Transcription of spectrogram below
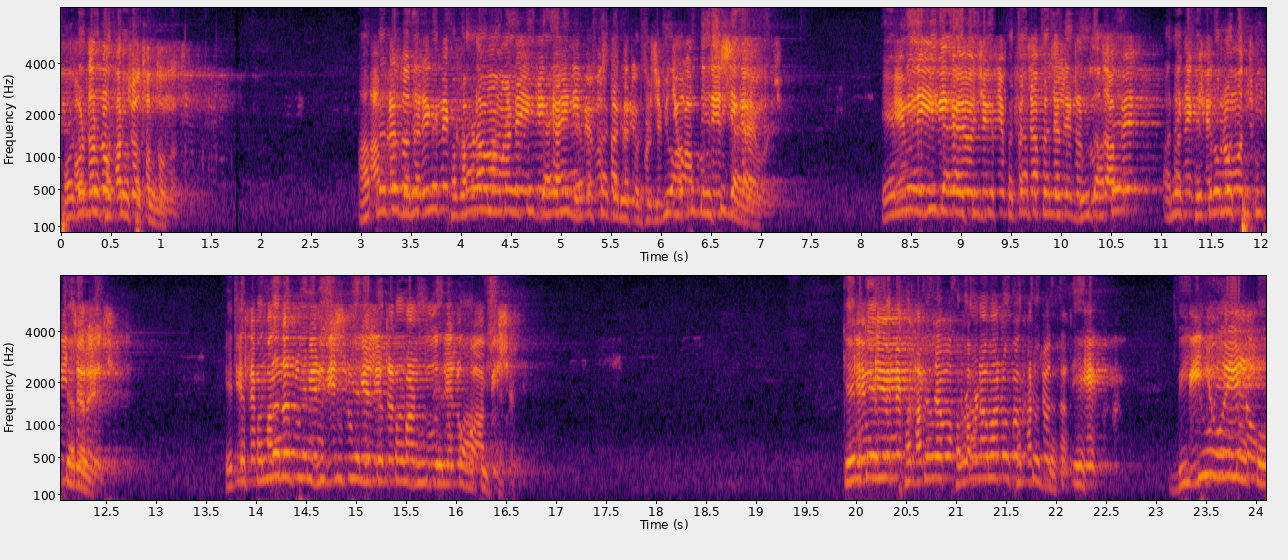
ફોડરનો ખર્ચો થતો નથી. આપણે તો દરેકને ખવડાવવા માટે એક ગાયની વ્યવસ્થા કરવી પડશે. જો આપણું દેશી ગાયો છે. એમને એવી ગાયો છે કે પચાસ પચાસ લીટર દૂધ આપે અને ખેતરોમાં છૂટી ચરે છે. એટલે પંદર રૂપિયા વીસ રૂપિયા લીટર પણ દૂધ એ લોકો આપી શકે. કેમ કે એમને ખર્ચો ખવડાવવાનો ખર્ચો જ નથી. એક બીજું એ લોકો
